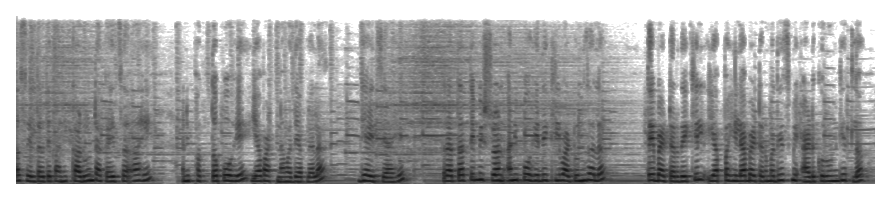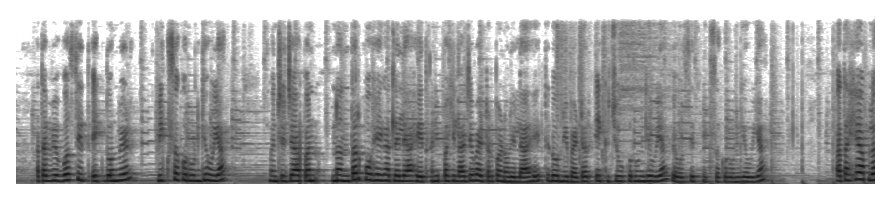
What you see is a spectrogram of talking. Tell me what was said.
असेल तर ते पाणी काढून टाकायचं आहे. आणि फक्त पोहे या वाटणामध्ये आपल्याला घ्यायचे आहेत. तर आता ते मिश्रण आणि पोहे देखील वाटून झालं. ते बॅटर देखील या पहिल्या बॅटरमध्येच मी ॲड करून घेतलं. आता व्यवस्थित एक दोन वेळ मिक्स करून घेऊया. म्हणजे जे आपण नंतर पोहे घातलेले आहेत आणि पहिला जे बॅटर बनवलेलं आहे ते दोन्ही बॅटर एकजीव करून घेऊया व्यवस्थित मिक्स करून घेऊया. आता हे आपलं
